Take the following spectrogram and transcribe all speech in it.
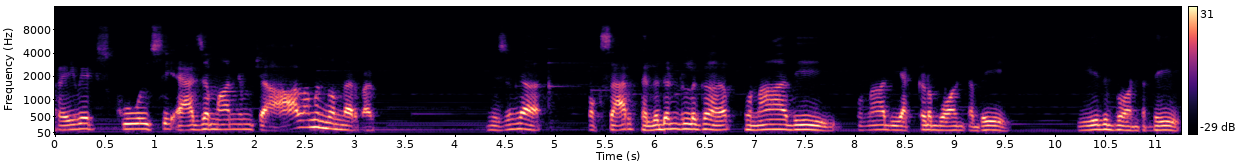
ప్రైవేట్ స్కూల్స్ యాజమాన్యం చాలామంది ఉన్నారు నాకు. నిజంగా ఒకసారి తల్లిదండ్రులుగా పునాది పునాది ఎక్కడ బాగుంటుంది? ఏది బాగుంటుంది?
